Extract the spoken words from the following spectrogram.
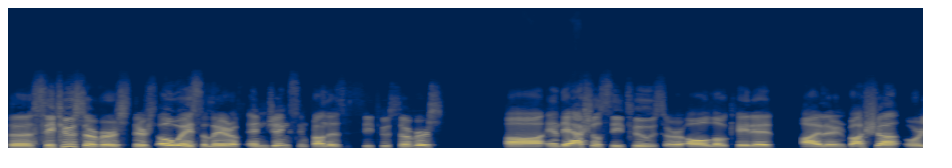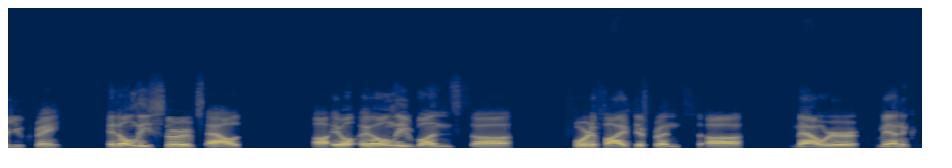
The C2 servers, there's always a layer of nginx in front of the C2 servers. Uh, and the actual C2s are all located either in Russia or Ukraine. It only serves out, uh, it, it only runs uh, four to five different uh, malware command and controls.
